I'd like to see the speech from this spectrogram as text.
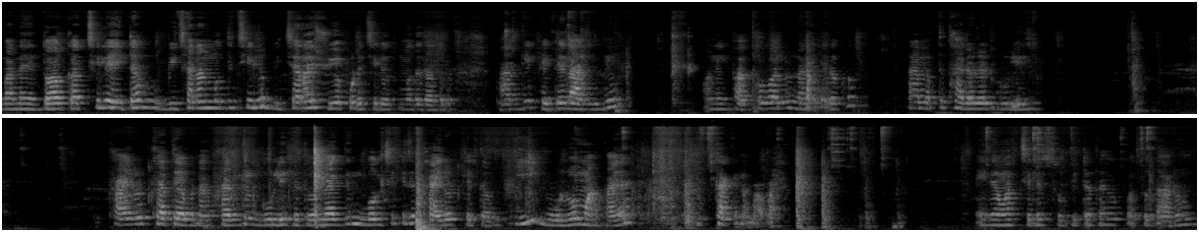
মানে দরকার ছিল, এইটা বিছানার মধ্যে ছিল, বিছানায় শুয়ে পড়েছিল তোমাদের দাদুর। ভাগ্যে ফেটে লাগেনি। অনেক ভাগ্য ভালো, না এরকম? আমার তো থাইরয়েড গুলি। থাইরয়েড খেতে হবে না থাইরয়েডের গুলি খেতে হবে। আমি একদিন বলছি কি যে থাইরয়েড খেতে হবে। কি বলব মাথায়? ঠিক থাকে না বাবা। এই যে আমার ছেলের ছবিটা দেখো, কত দারুণ।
